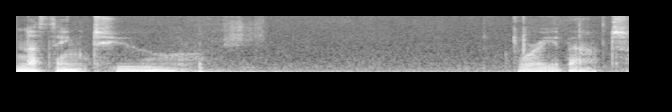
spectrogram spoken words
Nothing to worry about.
